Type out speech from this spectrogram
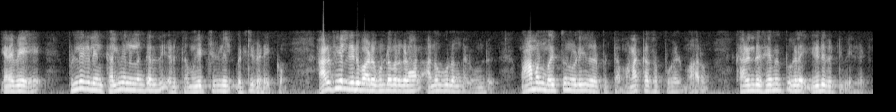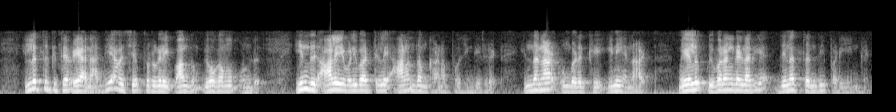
எனவே பிள்ளைகளின் கல்வி நலங்கிறது எடுத்த முயற்சிகளில் வெற்றி கிடைக்கும். அரசியல் ஈடுபாடு கொண்டவர்களால் அனுகூலங்கள் உண்டு. மாமன் மைத்துன் வழியில் ஏற்பட்ட மனக்கசப்புகள் மாறும். கரைந்த சேமிப்புகளை ஈடுகட்டுவீர்கள். இல்லத்திற்கு தேவையான அத்தியாவசிய பொருட்களை வாங்கும் யோகமும் உண்டு. இன்று ஆலய வழிபாட்டிலே ஆனந்தம் காணப்போகின்றீர்கள் இந்த நாள் உங்களுக்கு இனிய நாள். மேலும் விவரங்கள் அறிய தினத்தந்தி படியுங்கள்.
